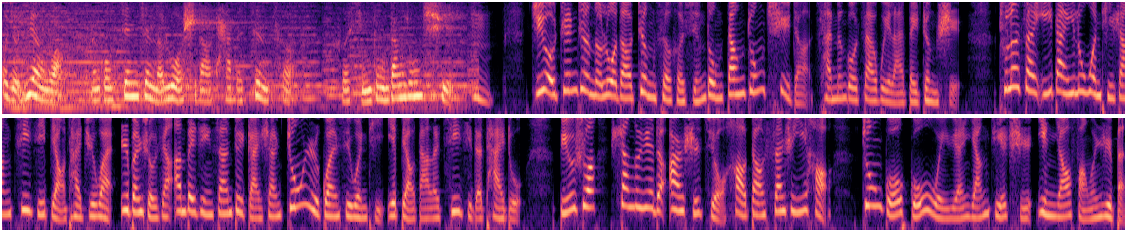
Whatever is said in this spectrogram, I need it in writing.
或者愿望，能够真正的落实到他的政策和行动当中去。嗯。只有真正的落到政策和行动当中去的，才能够在未来被证实。除了在“一带一路”问题上积极表态之外，日本首相安倍晋三对改善中日关系问题也表达了积极的态度。比如说，上个月的二十九号到三十一号，中国国务委员杨洁篪应邀访问日本，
